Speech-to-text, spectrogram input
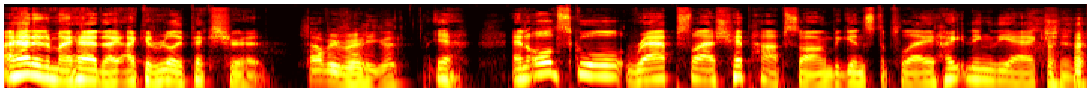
I had it in my head. I, I could really picture it. That'd be really good. Yeah. An old school rap slash hip hop song begins to play, heightening the action.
